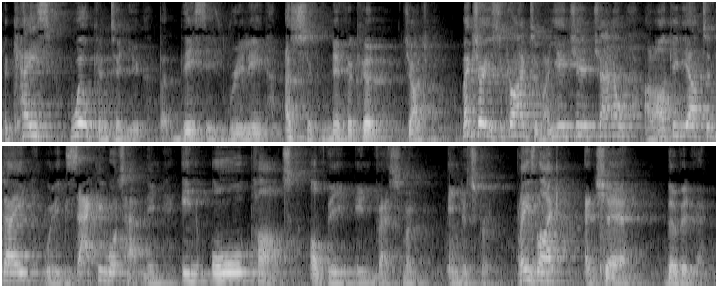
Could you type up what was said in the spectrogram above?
The case will continue, but this is really a significant judgment. Make sure you subscribe to my YouTube channel and I'll keep you up to date with exactly what's happening in all parts of the investment industry. Please like and share the video.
